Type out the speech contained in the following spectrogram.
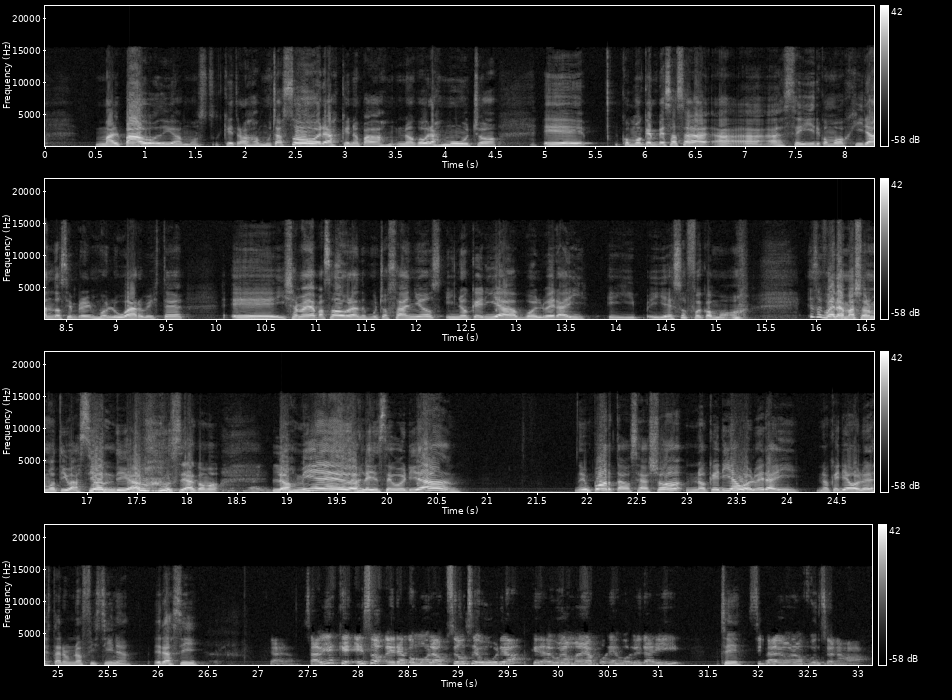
mal pago, digamos, que trabajas muchas horas, que no pagas, no cobras mucho, eh, como que empezás a, a, seguir como girando siempre en el mismo lugar, ¿viste? Eh, y ya me había pasado durante muchos años y no quería volver ahí. Y, eso fue como. Esa fue la mayor motivación, digamos. O sea, como los miedos, la inseguridad. No importa, o sea, yo no quería volver ahí. No quería volver a estar en una oficina. Era así. Claro. ¿Sabías que eso era como la opción segura? Que de alguna manera podías volver ahí. Sí. Si algo no funcionaba.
